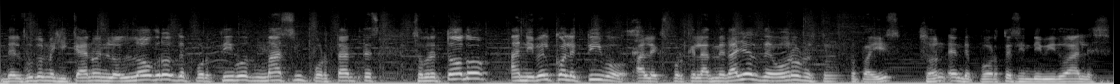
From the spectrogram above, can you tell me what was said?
del fútbol mexicano, en los logros deportivos más importantes, sobre todo a nivel colectivo, Alex, porque las medallas de oro en nuestro país son en deportes individuales.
